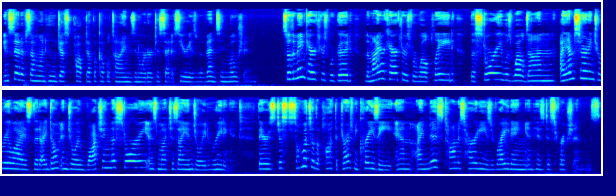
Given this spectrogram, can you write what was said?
instead of someone who just popped up a couple times in order to set a series of events in motion. So the main characters were good, the minor characters were well played, the story was well done. I am starting to realize that I don't enjoy watching the story as much as I enjoyed reading it. There's just so much of the plot that drives me crazy, and I miss Thomas Hardy's writing and his descriptions.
